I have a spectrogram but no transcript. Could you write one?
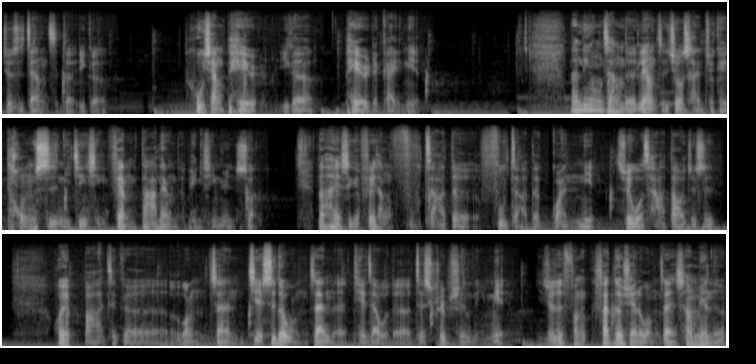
就是这样子的一个互相 pair 一个 pair 的概念。那利用这样的量子纠缠，就可以同时你进行非常大量的平行运算。那它也是一个非常复杂的复杂的观念，所以我查到就是会把这个网站解释的网站呢贴在我的 description 里面，也就是范范科学的网站上面呢，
